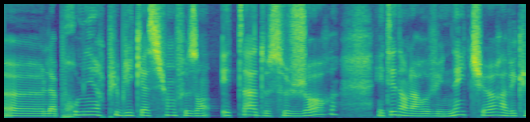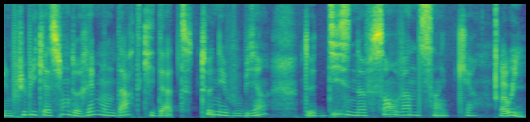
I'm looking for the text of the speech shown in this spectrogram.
Euh, la première publication faisant état de ce genre était dans la revue Nature avec une publication de Raymond Dart qui date, tenez-vous bien, de 1925. Ah oui,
